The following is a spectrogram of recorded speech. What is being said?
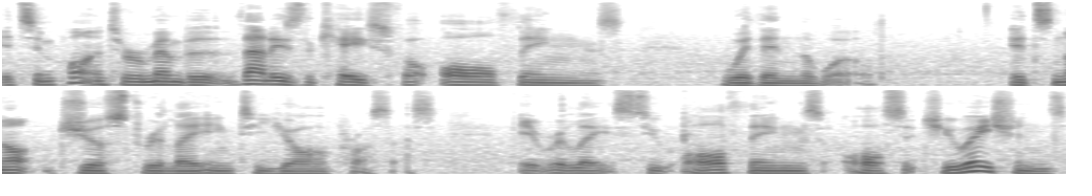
it's important to remember that that is the case for all things within the world. It's not just relating to your process, it relates to all things, all situations.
